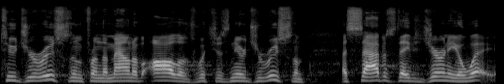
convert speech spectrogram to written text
to Jerusalem from the Mount of Olives, which is near Jerusalem, a Sabbath day's journey away.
